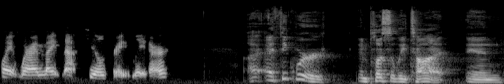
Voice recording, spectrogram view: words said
point where I might not feel great later. I, I think we're implicitly taught in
